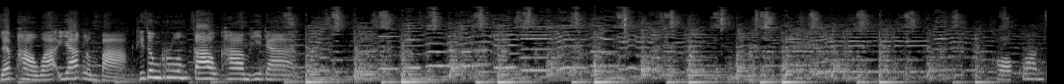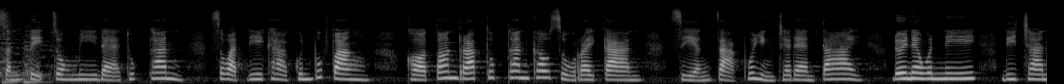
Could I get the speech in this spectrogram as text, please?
และภาวะยากลำบากที่ต้องร่วมก้าวข้ามให้ได้ ความสันติจงมีแด่ทุกท่าน สวัสดีค่ะคุณผู้ฟัง ขอต้อนรับทุกท่านเข้าสู่รายการ เสียงจากผู้หญิงชายแดนใต้ โดยในวันนี้ดิฉัน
